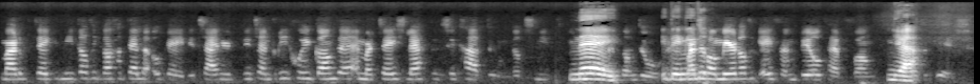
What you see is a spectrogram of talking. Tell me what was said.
Maar dat betekent niet dat ik dan ga tellen, oké, dit, zijn er, dit zijn drie goede kanten en maar twee slechte, dus ik ga het doen. Dat is niet wat nee, ik dan doe. ik denk maar niet het is dat... gewoon meer dat ik even een beeld heb van Ja, wat het is.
